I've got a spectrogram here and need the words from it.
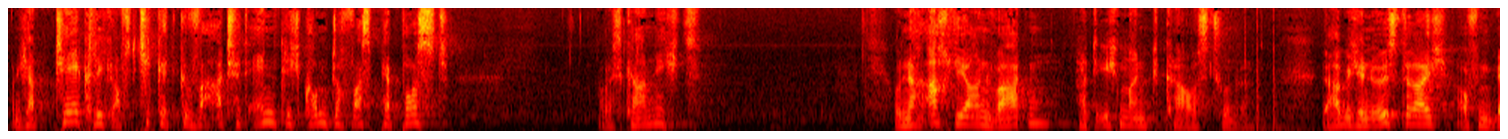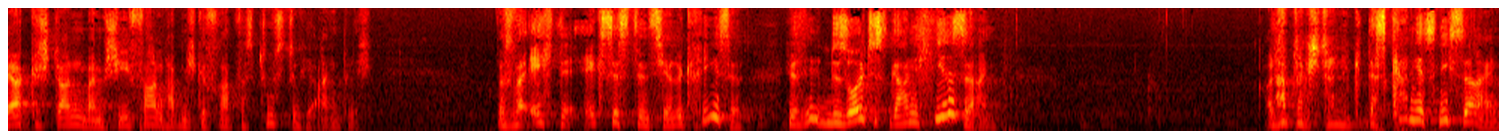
Und ich habe täglich aufs Ticket gewartet, endlich kommt doch was per Post. Aber es kam nichts. Und nach acht Jahren Warten hatte ich meinen Chaostunnel. Da habe ich in Österreich auf dem Berg gestanden beim Skifahren und habe mich gefragt, was tust du hier eigentlich? Das war echt eine existenzielle Krise. Du solltest gar nicht hier sein. Und habe dann gestanden, das kann jetzt nicht sein.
